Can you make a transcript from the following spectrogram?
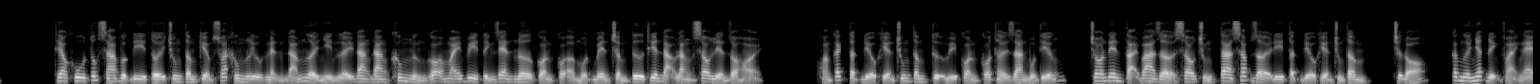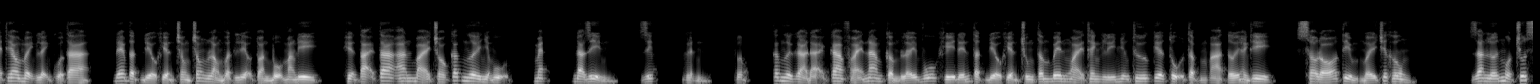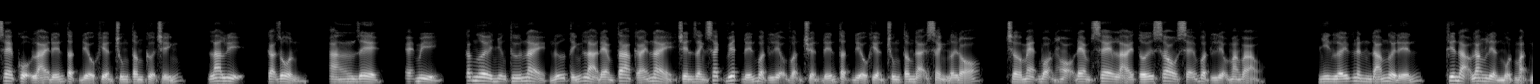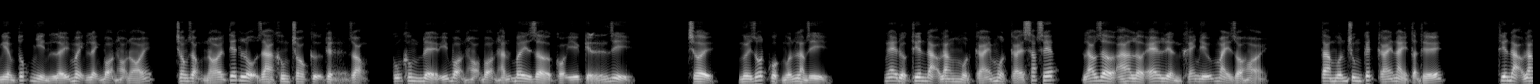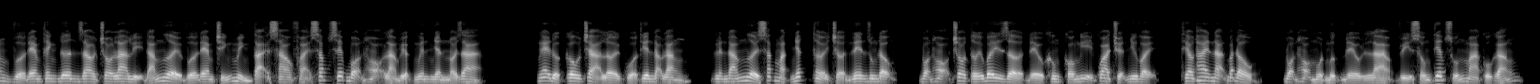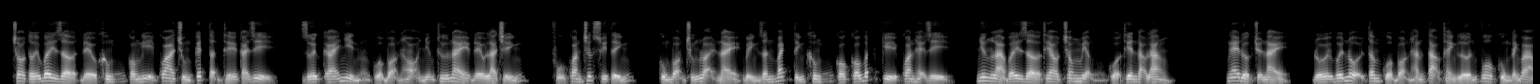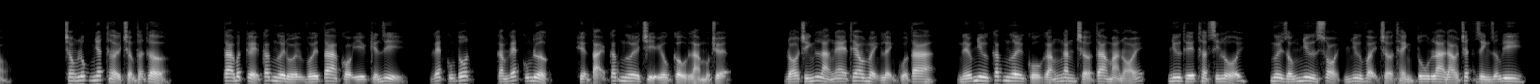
Theo khu túc xá vực đi tới trung tâm kiểm soát không lưu nền đám người nhìn lấy đang đang không ngừng gõ máy vi tính Jenner còn có ở một bên trầm tư thiên đạo lăng sau liền dò hỏi. Khoảng cách tật điều khiển trung tâm tự hủy còn có thời gian bốn tiếng cho nên tại ba giờ sau chúng ta sắp rời đi tật điều khiển trung tâm. Trước đó các ngươi nhất định phải nghe theo mệnh lệnh của ta đem tật điều khiển trong trong lòng vật liệu toàn bộ mang đi. Hiện tại ta an bài cho các ngươi nhiệm vụ Met, đa dìn zip gần các ngươi gà đại ca phái nam cầm lấy vũ khí đến tật điều khiển trung tâm bên ngoài thanh lý những thứ kia tụ tập mà tới hành thi sau đó tìm mấy chiếc không. Gian lớn một chút xe cộ lái đến tật điều khiển trung tâm cửa chính, la lị, cà dồn, an dê, emi, các ngươi những thứ này nữ tính là đem ta cái này trên danh sách viết đến vật liệu vận chuyển đến tật điều khiển trung tâm đại sảnh nơi đó, chờ mẹ bọn họ đem xe lái tới sau sẽ vật liệu mang vào. Nhìn lấy gần đám người đến, thiên đạo lăng liền một mặt nghiêm túc nhìn lấy mệnh lệnh bọn họ nói, trong giọng nói tiết lộ ra không cho cự tuyệt giọng, cũng không để ý bọn họ bọn hắn bây giờ có ý kiến đến gì. Trời, người rốt cuộc muốn làm gì? Nghe được thiên đạo lăng một cái một cái sắp xếp, lão giờ ale liền khẽ nhíu mày dò hỏi. Ta muốn chung kết cái này tận thế. Thiên đạo lăng vừa đem thanh đơn giao cho la lị đám người vừa đem chính mình tại sao phải sắp xếp bọn họ làm việc nguyên nhân nói ra. Nghe được câu trả lời của thiên đạo lăng gần đám người sắc mặt nhất thời trở nên rung động, bọn họ cho tới bây giờ đều không có nghĩ qua chuyện như vậy. Theo tai nạn bắt đầu, bọn họ một mực đều là vì sống tiếp xuống mà cố gắng, cho tới bây giờ đều không có nghĩ qua chung kết tận thế cái gì. Dưới cái nhìn của bọn họ những thứ này đều là chính, phủ quan chức suy tính cùng bọn chúng loại này bình dân bách tính không có có bất kỳ quan hệ gì, nhưng là bây giờ theo trong miệng của thiên đạo lăng, nghe được chuyện này, đối với nội tâm của bọn hắn tạo thành lớn vô cùng đánh vào. Trong lúc nhất thời trầm thẫn thở ta bất kể các ngươi đối với ta có ý kiến gì, ghét cũng tốt, căm ghét cũng được, hiện tại các ngươi chỉ yêu cầu làm một chuyện. Đó chính là nghe theo mệnh lệnh của ta, nếu như các ngươi cố gắng ngăn trở ta mà nói, như thế thật xin lỗi, ngươi giống như sỏi như vậy trở thành tu la đao chất dinh dưỡng đi.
